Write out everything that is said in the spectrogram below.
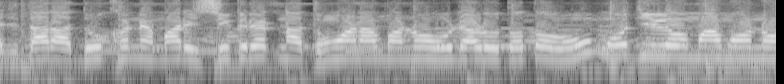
આજ તારા દુઃખ ને મારી સિગરેટ ના ધુવાણામાં નો ઉડાડું તો તો હું મોજીલો મામો નો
